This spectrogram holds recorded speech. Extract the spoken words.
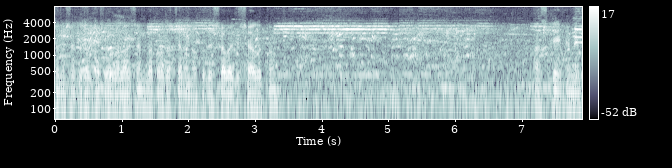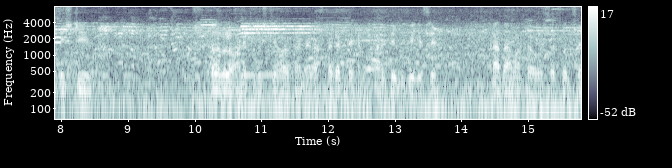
আছেন আশা করি আপনারা সবাই ভালো আছেন লতাবাজার চ্যানেল আপনাদের সবাইকে স্বাগতম। আজকে এখানে বৃষ্টি, সকালবেলা অনেক বৃষ্টি হওয়ার কারণে রাস্তাঘাট দেখেন পানিতে ভিজে গেছে। কাদা মাথা অবস্থা চলছে।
